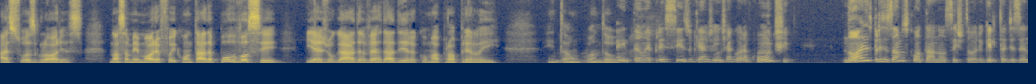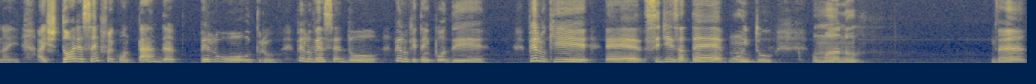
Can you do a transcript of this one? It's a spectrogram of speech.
as suas glórias? Nossa memória foi contada por você e é julgada verdadeira como a própria lei. Então, quando. Então, é preciso que a gente agora conte. Nós precisamos contar a nossa história, o que ele está dizendo aí. A história sempre foi contada pelo outro, pelo vencedor, pelo que tem poder, pelo que é, se diz até muito humano, né?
